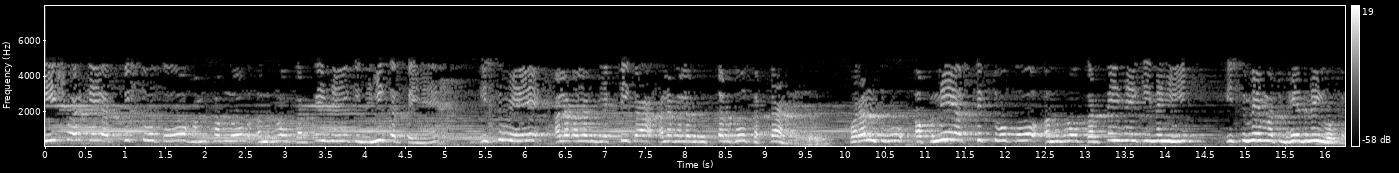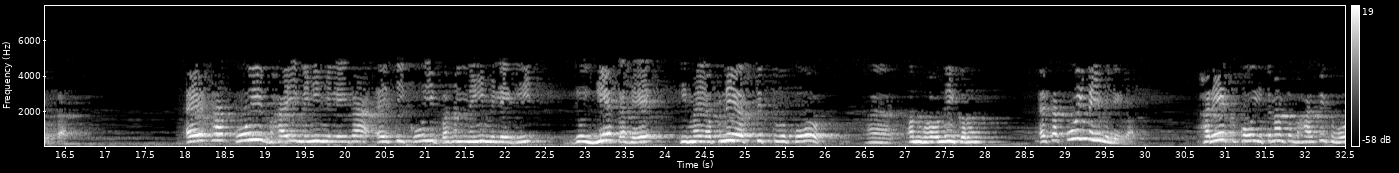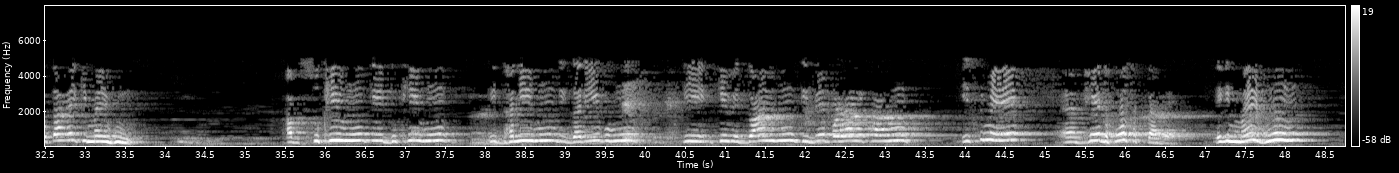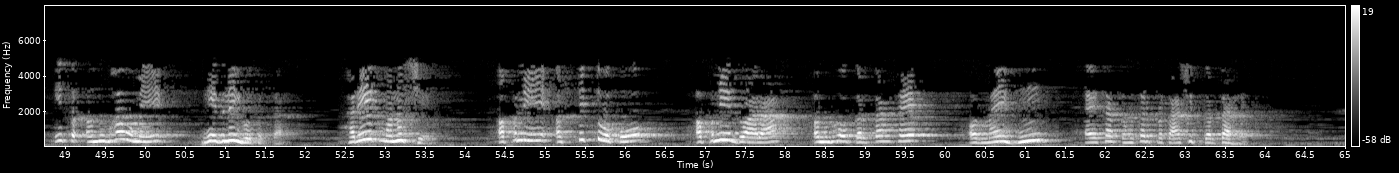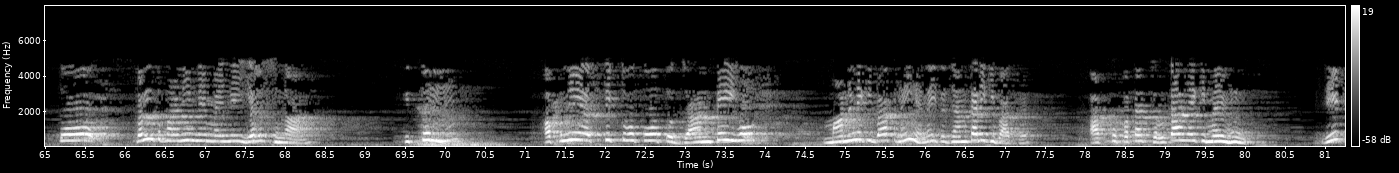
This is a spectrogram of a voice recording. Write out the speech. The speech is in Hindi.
ईश्वर के अस्तित्व को हम सब लोग अनुभव करते हैं कि नहीं करते हैं, इसमें अलग अलग व्यक्ति का अलग अलग उत्तर हो सकता है। परंतु अपने अस्तित्व को अनुभव करते हैं कि नहीं, इसमें मतभेद नहीं हो सकता। ऐसा कोई भाई नहीं मिलेगा, ऐसी कोई बहन नहीं मिलेगी जो ये कहे कि मैं अपने अस्तित्व को अनुभव नहीं करूँ। ऐसा कोई नहीं मिलेगा। हरेक को इतना तो भाषित होता है कि मैं हूँ। अब सुखी हूँ कि दुखी हूँ, कि धनी हूँ, कि गरीब हूँ, कि कि विद्वान हूँ, कि बेपढ़ा लिखा हूँ, इसमें भेद हो सकता है। लेकिन मैं हूँ, इस अनुभव में भेद नहीं हो सकता। हरेक मनुष्य अपने अस्तित्व को अपने द्वारा अनुभव करता है और मैं हूँ ऐसा कहकर प्रकाशित करता है। तो संत वाणी में मैंने यह सुना कि तुम अपने अस्तित्व को तो जानते ही हो। मानने की बात नहीं है नहीं तो जानकारी की बात है। आपको पता चलता है कि मैं हूँ। जी?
